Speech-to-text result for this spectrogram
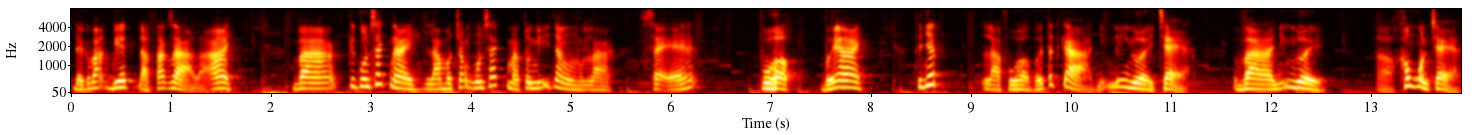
để các bạn biết là tác giả là ai. Và cái cuốn sách này là một trong cuốn sách mà tôi nghĩ rằng là sẽ phù hợp với ai. Thứ nhất là phù hợp với tất cả những người trẻ và những người à, không còn trẻ,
